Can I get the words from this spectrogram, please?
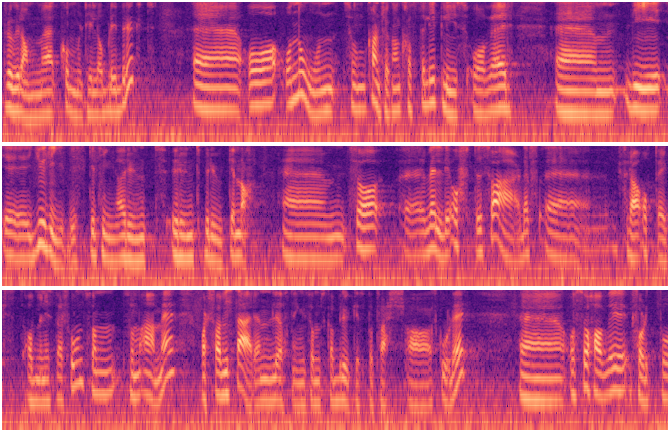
programmet kommer til å bli brukt. Eh, og, og, noen som kanskje kan kaste litt lys over eh, de eh, juridiske tinga rundt, rundt, bruken. Da. Så veldig ofte så er det fra oppvekstadministrasjon som, som, er med. I hvert fall hvis det er en løsning som skal brukes på tvers av skoler. Eh, og så har vi folk på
